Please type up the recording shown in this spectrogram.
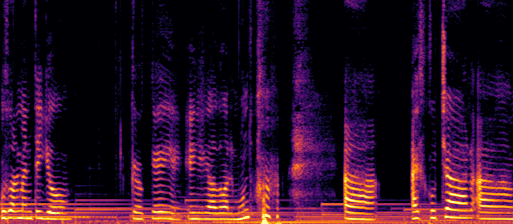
Usualmente yo creo que he llegado al mundo a, escuchar, a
